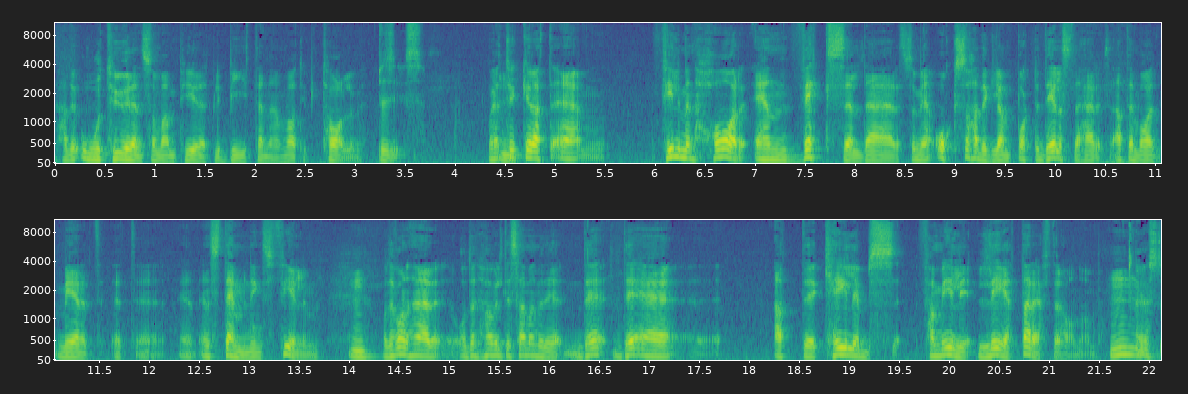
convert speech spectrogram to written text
hade oturen som vampyr att bli biten när han var typ 12. Precis. Och jag Mm. tycker att eh, filmen har en växel där som jag också hade glömt bort. Dels det här att den var mer ett, ett, eh, en, en stämningsfilm. Mm. Och det var den här, och den hör väl tillsammans med det. Det, det är att eh, Calebs familj letar efter honom. Mm, just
